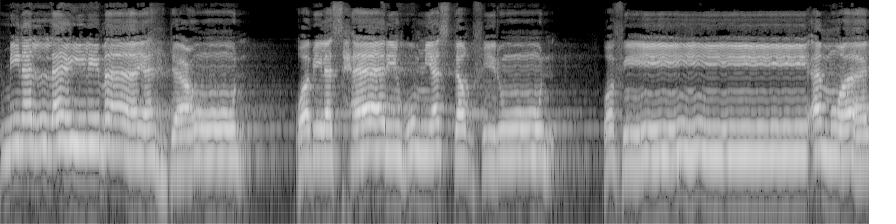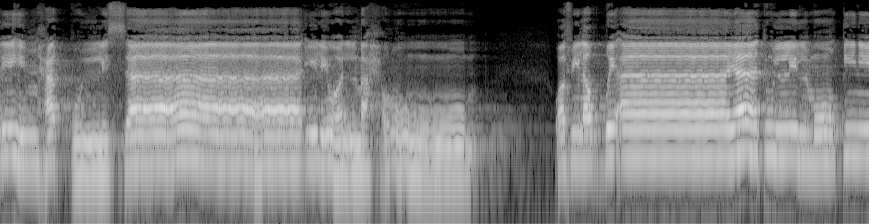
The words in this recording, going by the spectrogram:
من الليل ما يهجعون وبالأسحار هم يستغفرون وفي أموالهم حق للسائل والمحروم وفي الأرض آيات للموقنين.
